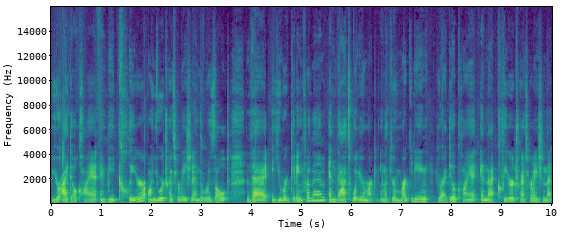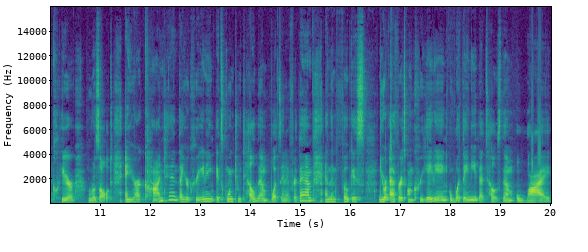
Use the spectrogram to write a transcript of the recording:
your ideal client and be clear on your transformation and the result that you are getting for them. And that's what you're marketing. Like you're marketing your ideal client and that clear transformation, that clear result. And your content that you're creating, it's going to tell them what's in it for them and then focus your efforts on creating what they need that tells them why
